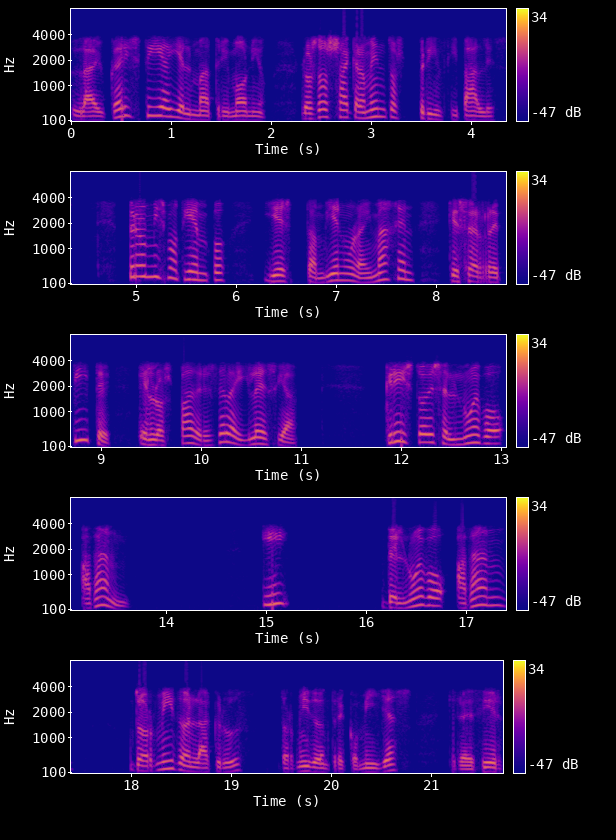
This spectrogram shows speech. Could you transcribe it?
la Eucaristía y el matrimonio, los dos sacramentos principales. Pero al mismo tiempo, y es también una imagen que se repite en los padres de la Iglesia, Cristo es el nuevo Adán. Y del nuevo Adán dormido en la cruz, dormido entre comillas, quiere decir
